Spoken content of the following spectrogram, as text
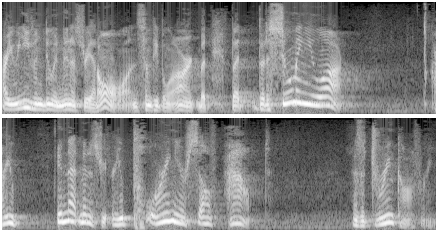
are you even doing ministry at all? And some people aren't, but, but, but assuming you are, are you in that ministry? Are you pouring yourself out as a drink offering?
